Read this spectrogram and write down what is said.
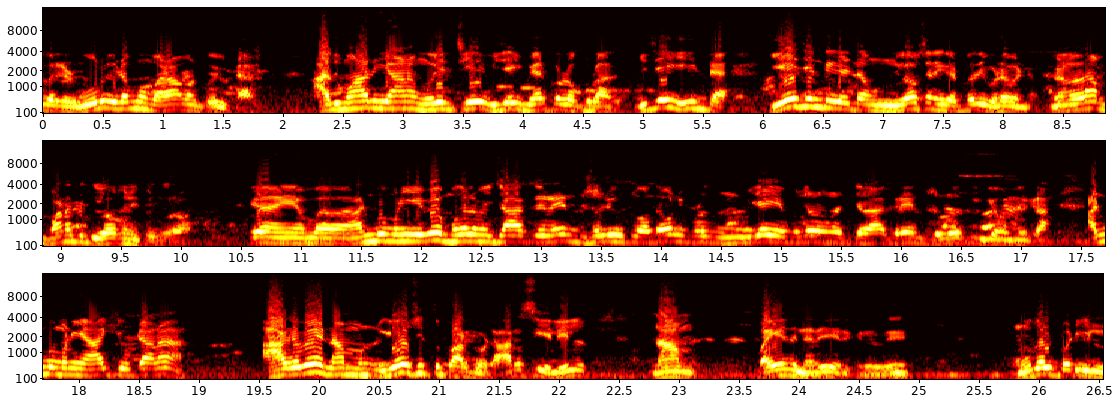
இவர்கள் ஒரு இடமும் வராமல் போய்விட்டார்கள். அது மாதிரியான முயற்சியை விஜய் மேற்கொள்ளக்கூடாது. விஜய் இந்த ஏஜென்ட்டுகளிடம் யோசனை கேட்பதை விட வேண்டும். இவங்கெல்லாம் பணத்துக்கு யோசனை சொல்கிறோம். அன்புமணியவே முதலமைச்சர் ஆக்குகிறேன் என்று சொல்லிவிட்டு வந்தவன் இப்பொழுது விஜயை முதலமைச்சர் ஆக்குறேன் என்று சொல்வதற்கு இங்கே வந்திருக்கிறான். அன்புமணியை ஆக்கி விட்டானா ஆகவே நாம் யோசித்து பார்க்க வேண்டும். அரசியலில் நாம் வயது நிறைய இருக்கிறது. முதல் படியில்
